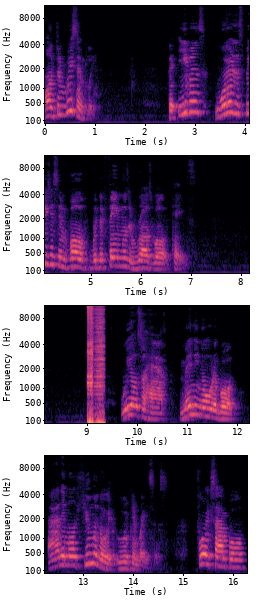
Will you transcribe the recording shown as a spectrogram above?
until recently. The Ebens were the species involved with the famous Roswell case. We also have many notable animal humanoid looking races. For example,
